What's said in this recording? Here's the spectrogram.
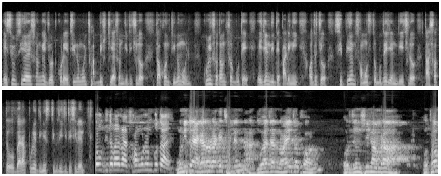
এসইউসিআইয়ের সঙ্গে জোট করে তৃণমূল ছাব্বিশটি আসন জিতেছিল। তখন তৃণমূল কুড়ি শতাংশ বুথে এজেন্ট দিতে পারেনি অথচ সিপিএম সমস্ত বুথে এজেন্ট দিয়েছিল। তা সত্ত্বেও ব্যারাকপুরে দীনেশ ত্রিবেদী জিতেছিলেন। উনি তো এগারোর আগে ছিলেন না। দু হাজার নয় যখন অর্জুন সিং আমরা প্রথম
